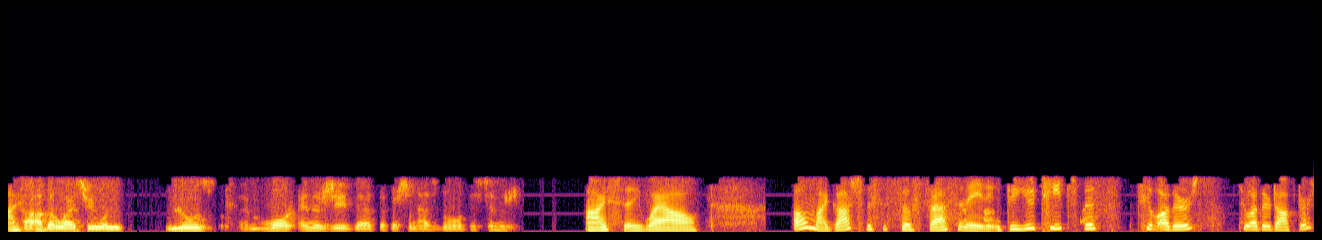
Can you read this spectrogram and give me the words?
uh, otherwise we will lose uh, more energy that the person has no this energy. I see. Wow. Oh my gosh, this is so fascinating. Do you teach this to others, to other doctors?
